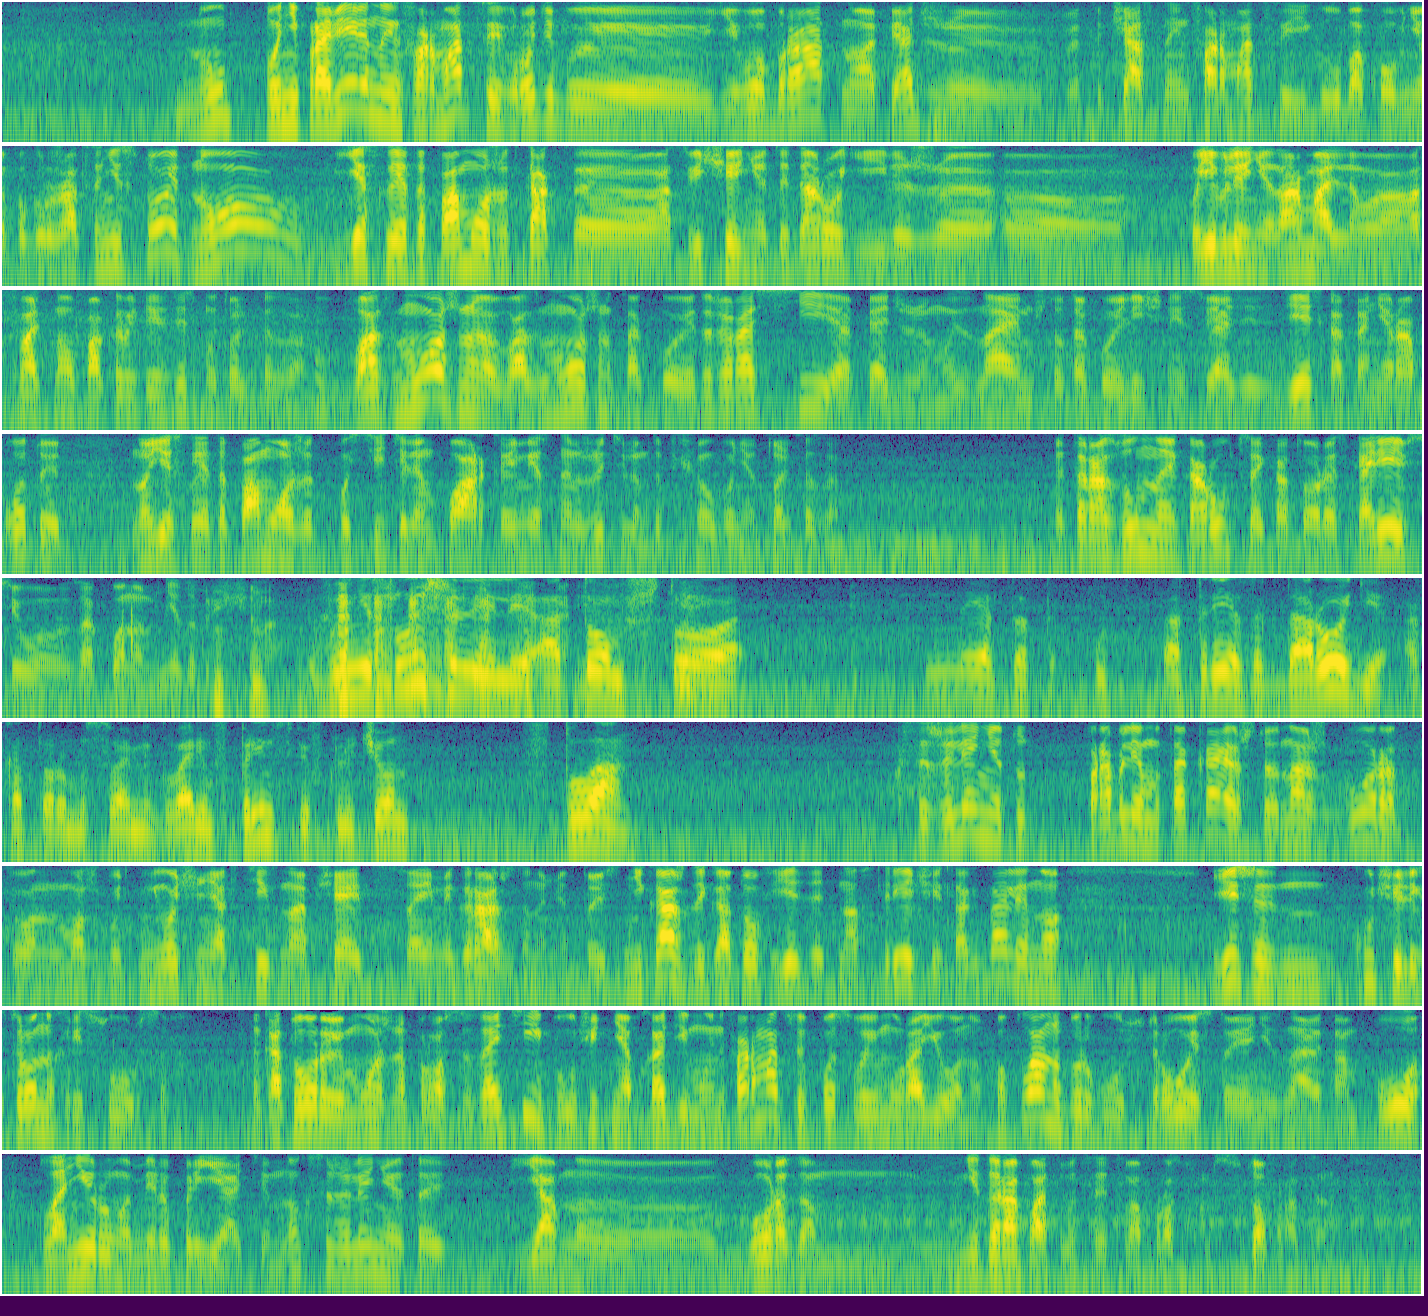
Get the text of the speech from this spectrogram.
Ну, по непроверенной информации, вроде бы его брат, но опять же, это частная информация, и глубоко в нее погружаться не стоит. Но если это поможет как-то освещению этой дороги или же э, появлению нормального асфальтного покрытия здесь, мы только за. Возможно, возможно такое. Это же Россия, опять же, мы знаем, что такое личные связи здесь, как они работают. Но если это поможет посетителям парка и местным жителям, да почему бы нет, только за. Это разумная коррупция, которая, скорее всего, законом не запрещена. Вы не слышали ли о том, что этот отрезок дороги, о котором мы с вами говорим, в принципе включен в план? К сожалению, тут проблема такая, что наш город, он, может быть, не очень активно общается со своими гражданами. То есть не каждый готов ездить на встречи и так далее, но есть куча электронных ресурсов, на которые можно просто зайти и получить необходимую информацию по своему району, по плану благоустройства, я не знаю, там, по планируемым мероприятиям. Но, к сожалению, это явно э, городом не дорабатывается этот вопрос прям 100%.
